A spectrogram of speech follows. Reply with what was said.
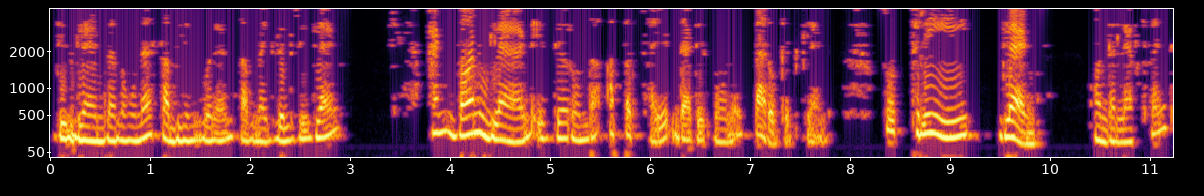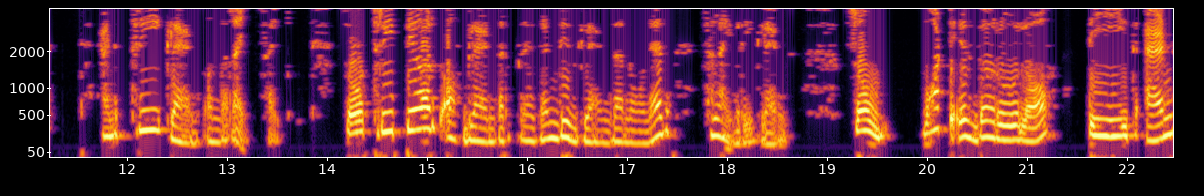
These glands are known as sublingual and submaxillary glands and one gland is there on the upper side that is known as parotid gland. So three glands on the left side and three glands on the right side. So three pairs of glands are present. These glands are known as salivary glands. So what is the role of teeth and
